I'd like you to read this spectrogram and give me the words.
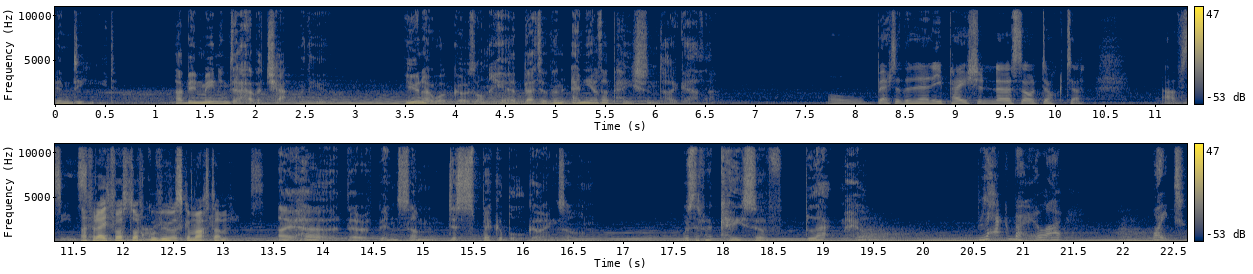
Indeed. I've been meaning to have a chat with you. You know what goes on here better than any other patient, I gather. Better than any patient, nurse, or doctor. I've seen Ah, some vielleicht war es doch gut, wie wir es gemacht haben. I heard there have been some despicable goings on. Was there a case of blackmail? Blackmail? I. Wait.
